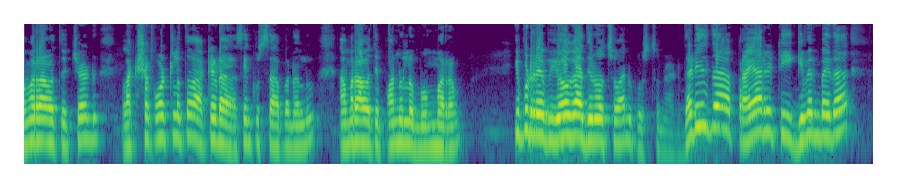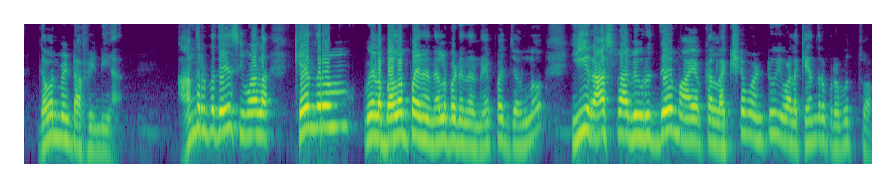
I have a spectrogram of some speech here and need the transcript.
అమరావతి వచ్చాడు లక్ష కోట్లతో అక్కడ శంకుస్థాపనలు అమరావతి పనుల ముమ్మరం. ఇప్పుడు రేపు యోగా దినోత్సవానికి వస్తున్నాడు. That is the priority given by the government of India Andhra Pradesh ఇవాళ కేంద్రం వీళ్ళ బలం పైన నిలబడిన నేపథ్యంలో ఈ రాష్ట్ర అభివృద్ధే మా యొక్క లక్ష్యం అంటూ ఇవాళ కేంద్ర ప్రభుత్వం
